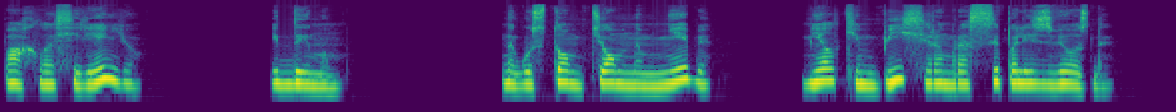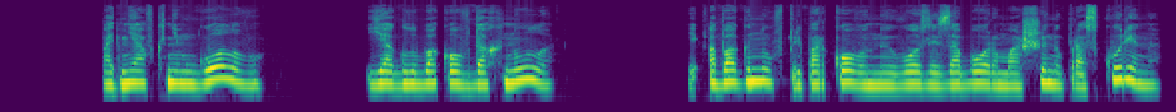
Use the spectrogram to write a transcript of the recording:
Пахло сиренью и дымом. На густом темном небе мелким бисером рассыпались звезды. Подняв к ним голову, я глубоко вдохнула и, обогнув припаркованную возле забора машину Проскурина,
